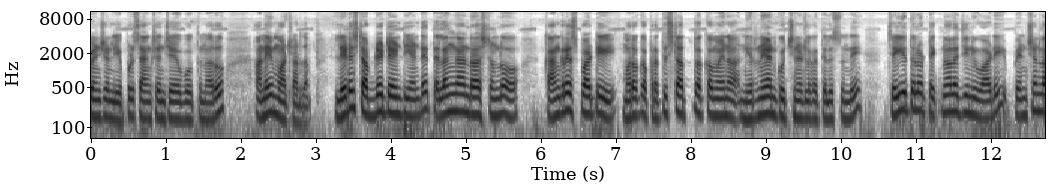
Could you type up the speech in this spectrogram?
పెన్షన్లు ఎప్పుడు శాంక్షన్ చేయబోతున్నారు అనేవి మాట్లాడదాం. లేటెస్ట్ అప్డేట్ ఏంటి అంటే తెలంగాణ రాష్ట్రంలో కాంగ్రెస్ పార్టీ మరొక ప్రతిష్టాత్మకమైన నిర్ణయానికి వచ్చినట్లుగా తెలుస్తుంది. చేయూతలో టెక్నాలజీని వాడి పెన్షన్ల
